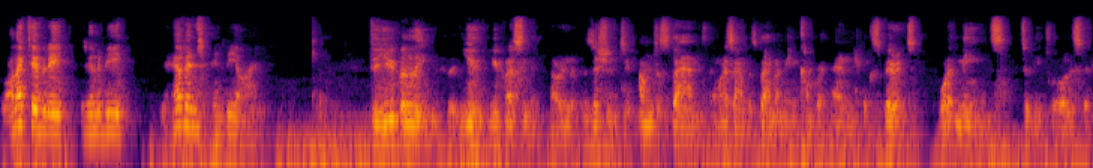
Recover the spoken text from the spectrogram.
of all activity is going to be the heavens and beyond. Do you believe that you, you personally, are in the position to understand, and when I say understand, I mean comprehend, experience what it means to be pluralistic?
